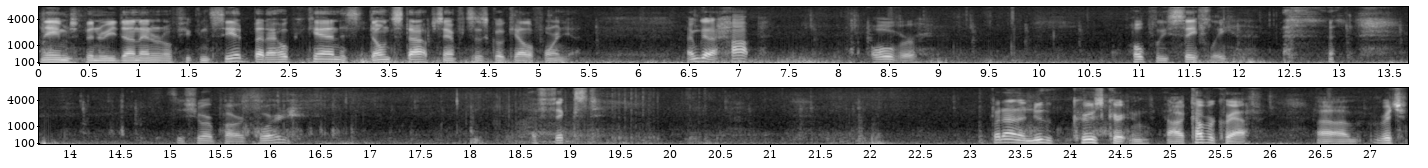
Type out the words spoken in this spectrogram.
Name's been redone. I don't know if you can see it, but I hope you can. It's Don't Stop, San Francisco, California. I'm going to hop over, hopefully safely. it's a shore power cord affixed. Put on a new cruise curtain, uh, cover craft, uh, Rich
